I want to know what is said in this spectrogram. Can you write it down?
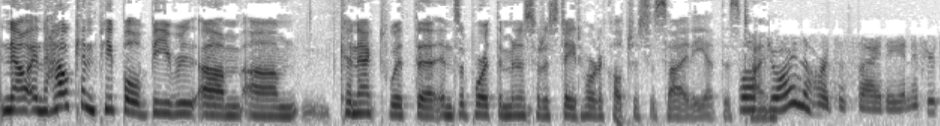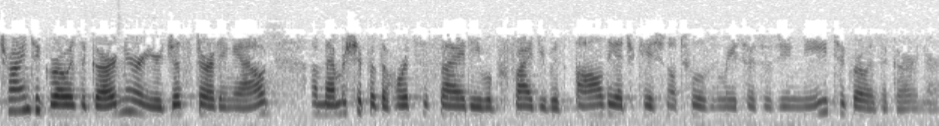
now, and how can people be um, um, connect with the, and support the Minnesota State Horticulture Society at this Well, time? Well, join the Hort Society, and if you're trying to grow as a gardener or you're just starting out, a membership of the Hort Society will provide you with all the educational tools and resources you need to grow as a gardener.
